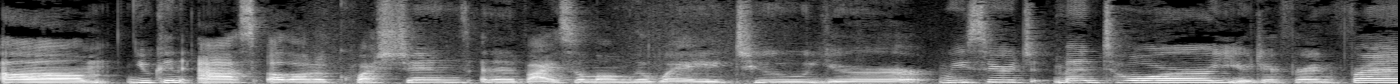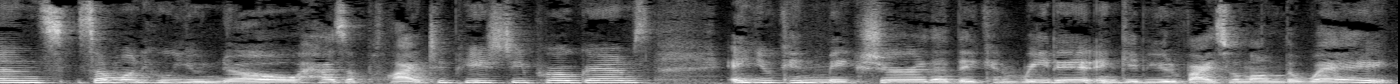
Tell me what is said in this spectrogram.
Um, you can ask a lot of questions and advice along the way to your research mentor, your different friends, someone who you know has applied to PhD programs, and you can make sure that they can read it and give you advice along the way.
